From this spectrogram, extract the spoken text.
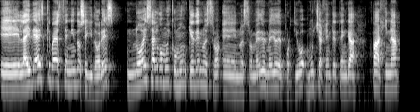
Eh, la idea es que vayas teniendo seguidores. No es algo muy común que de en nuestro medio, el medio deportivo, mucha gente tenga página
